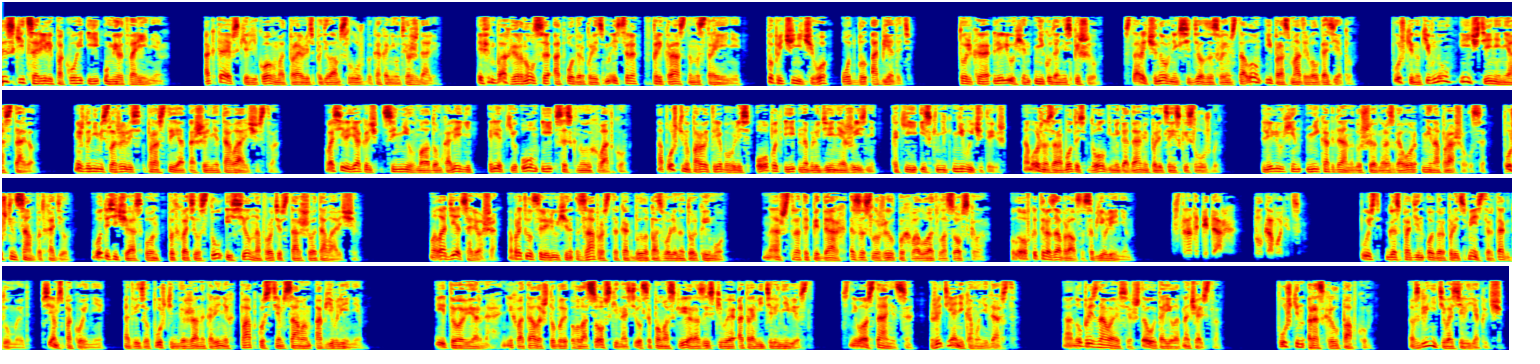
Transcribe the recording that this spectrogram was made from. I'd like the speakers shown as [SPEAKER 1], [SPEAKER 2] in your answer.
[SPEAKER 1] сыске царили покой и умиротворение. Актаев с Кирьяковым отправились по делам службы, как они утверждали. Эффенбах вернулся от оберполицмейстера в прекрасном настроении, по причине чего отбыл обедать. Только Лилюхин никуда не спешил. Старый чиновник сидел за своим столом и просматривал газету. Пушкину кивнул и чтение не оставил. Между ними сложились простые отношения товарищества. Василий Яковлевич ценил в молодом коллеге редкий ум и сыскную хватку. А Пушкину порой требовались опыт и наблюдение жизни, какие из книг не вычитаешь, а можно заработать долгими годами полицейской службы. Лилюхин никогда на душевный разговор не напрашивался. Пушкин сам подходил. Вот и сейчас он подхватил стул и сел напротив старшего товарища. «Молодец, Алеша», — обратился Лилюхин запросто, как было позволено только ему. «Наш стратопедарх заслужил похвалу от Власовского. Ловко ты разобрался с объявлением».
[SPEAKER 2] Стратопедарх, полководец.
[SPEAKER 1] «Пусть господин оберполицмейстер так думает, всем спокойнее», ответил Пушкин, держа на коленях папку с тем самым объявлением. И то верно. Не хватало, чтобы Власовский носился по Москве, разыскивая отравителя невест. С него останется, житья никому не даст. А ну, признавайся, что утаил от начальства. Пушкин раскрыл папку. «Взгляните, Василий Яковлевич».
